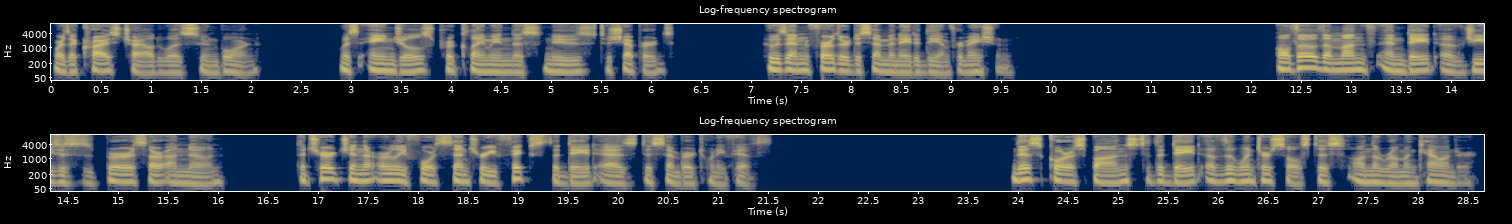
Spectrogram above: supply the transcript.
where the Christ child was soon born, with angels proclaiming this news to shepherds, who then further disseminated the information. Although the month and date of Jesus' birth are unknown, the church in the early 4th century fixed the date as December 25th. This corresponds to the date of the winter solstice on the Roman calendar.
